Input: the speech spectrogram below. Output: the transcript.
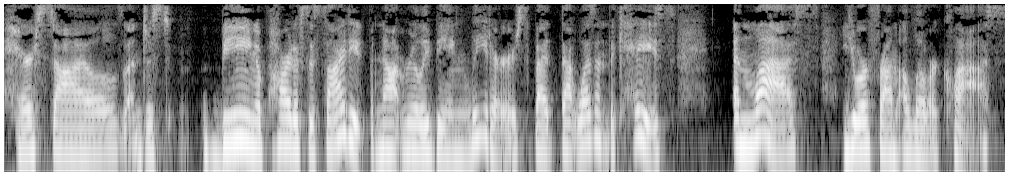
hairstyles and just being a part of society but not really being leaders. But that wasn't the case unless you're from a lower class.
